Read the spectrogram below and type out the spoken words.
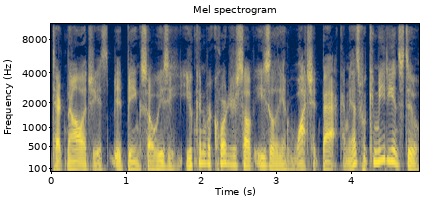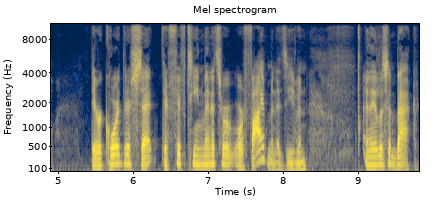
technology, it's it being so easy, you can record yourself easily and watch it back. I mean, that's what comedians do. They record their set, their 15 minutes or, or five minutes even, and they listen back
